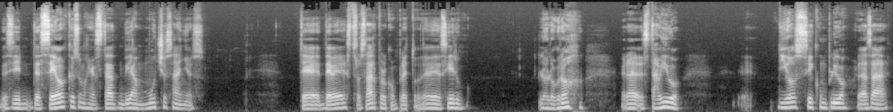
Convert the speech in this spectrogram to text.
Decir, deseo que su majestad viva muchos años. Te debe destrozar por completo. Debe decir, lo logró. Está vivo. Eh, Dios sí cumplió. ¿verdad? O sea,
